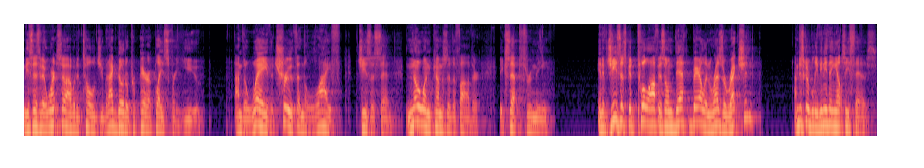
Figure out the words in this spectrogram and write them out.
And he says, If it weren't so, I would have told you, but I go to prepare a place for you. I'm the way, the truth, and the life, Jesus said. No one comes to the Father except through me. And if Jesus could pull off his own death, burial, and resurrection, I'm just going to believe anything else he says.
